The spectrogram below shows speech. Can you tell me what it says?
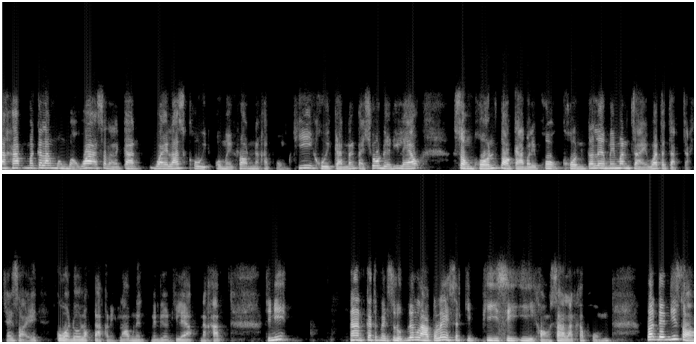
ล่ะครับ มันกำลังบ่งบอกว่าสถานการณ์ไวรัสโควิดโอไมครอนนะครับผมที่คุยกันตั้งแต่ช่วงเดือนที่แล้ว ส่งผลต่อการบริโภคคนก็เริ่มไม่มั่นใจว่าจะจับจ่ายใช้สอยกลัวโดนล็อกดาวน์กันอีกรอบหนึ่งในเดือนที่แล้วนะครับ ทีนี้นั่นก็จะเป็นสรุปเรื่องราวตัวเลขเศรษฐกิจ PCE ของสหรัฐครับผม ประเด็นที่ 2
